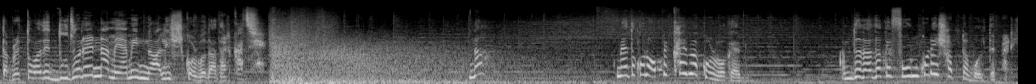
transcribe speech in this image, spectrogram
তারপরে তোমাদের দুজনের নামে আমি নালিশ করব দাদার কাছে। না, আমি এতক্ষণ অপেক্ষাই বা করব কেন? আমি তো দাদাকে ফোন করেই সবটা বলতে পারি।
